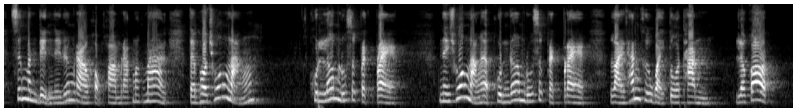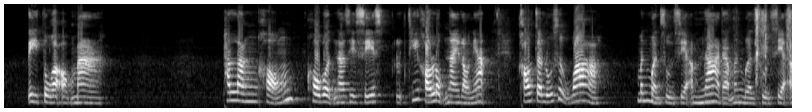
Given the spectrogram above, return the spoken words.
ๆ ซึ่งมันเด่นในเรื่องราวของความรักมาก ๆ แต่พอช่วงหลัง คุณเริ่มรู้สึกแปลก ในช่วงหลังอะคุณเริ่มรู้สึกแปลกๆ หลายท่านคือไหวตัวทัน แล้วก็ตีตัวออกมา พลังของ covert narcissist ที่เขาหลบในเหล่านี้เขาจะรู้สึกว่ามันเหมือนสูญเสียอำนาจอะมันเหมือนสูญเสียอ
